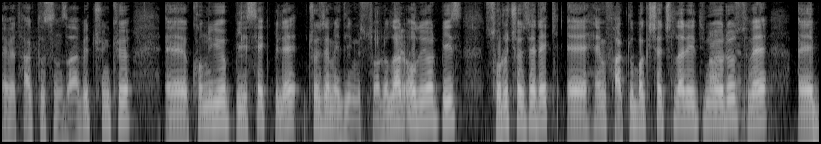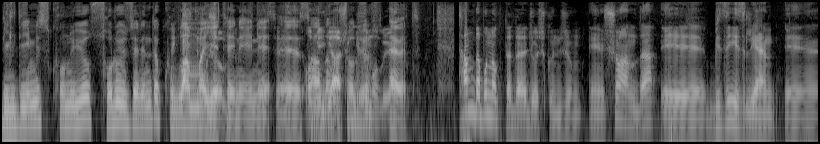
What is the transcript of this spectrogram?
Evet haklısınız abi. Çünkü e, konuyu bilsek bile çözemediğimiz sorular oluyor. Biz soru çözerek e, hem farklı bakış açıları ediniyoruz ve e, bildiğimiz konuyu soru üzerinde kullanma yeteneğini e, sağlamış oluyoruz. oluyor. Evet. Tam da bu noktada Coşkun'cum e, şu anda e, bizi izleyen e,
